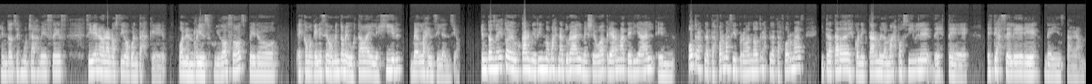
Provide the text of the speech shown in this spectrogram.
Entonces muchas veces, si bien ahora no sigo cuentas que ponen reels ruidosos, pero es como que en ese momento me gustaba elegir verlas en silencio. Entonces esto de buscar mi ritmo más natural me llevó a crear material en otras plataformas, ir probando otras plataformas y tratar de desconectarme lo más posible de este, este acelere de Instagram.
